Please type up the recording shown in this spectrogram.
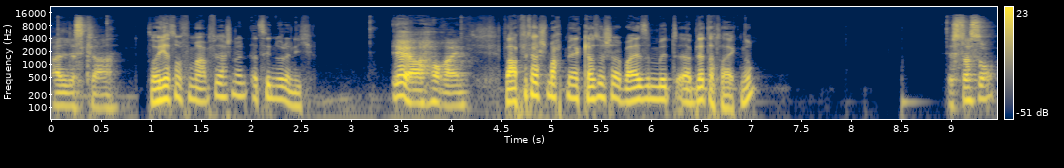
Alles klar. Soll ich jetzt noch von meinen Apfeltaschen erzählen oder nicht? Ja, ja, hau rein. Weil Apfeltaschen macht man ja klassischerweise mit äh, Blätterteig, ne? Ist das so?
